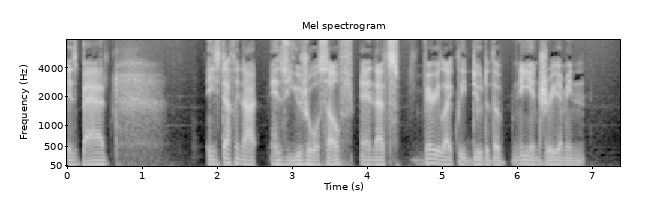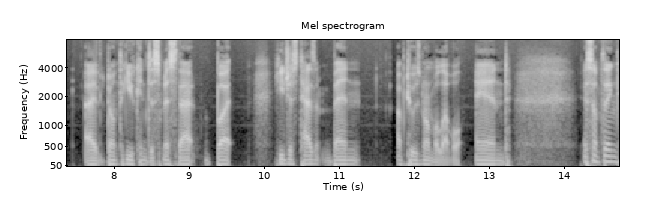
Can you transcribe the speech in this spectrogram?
is bad. He's definitely not his usual self, and that's very likely due to the knee injury. I mean, I don't think you can dismiss that, but he just hasn't been up to his normal level. And it's something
